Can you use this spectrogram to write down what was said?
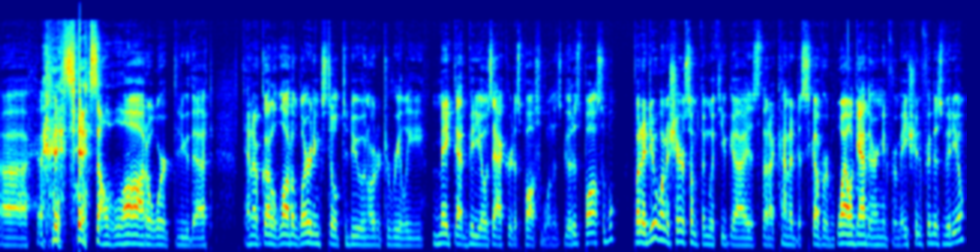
Uh, it's, it's a lot of work to do that. And I've got a lot of learning still to do in order to really make that video as accurate as possible and as good as possible. But I do want to share something with you guys that I kind of discovered while gathering information for this video.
